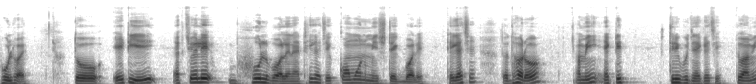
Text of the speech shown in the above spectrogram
ভুল হয়। তো এটি অ্যাকচুয়ালি ভুল বলে না, ঠিক আছে? কমন মিস্টেক বলে, ঠিক আছে? তো ধরো আমি একটি ত্রিভুজ এঁকেছি তো আমি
